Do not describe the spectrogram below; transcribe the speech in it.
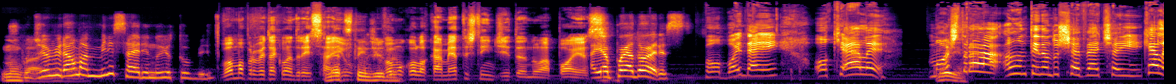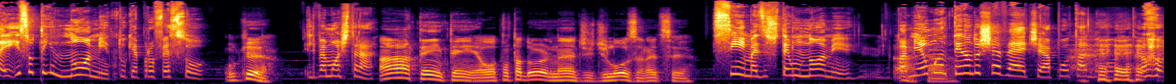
Não vai, Podia não virar vai. uma minissérie no YouTube. Vamos aproveitar que o Andrei saiu. estendida. Vamos colocar a meta estendida no Apoia-se. Aí, apoiadores. Bom, boa ideia, hein? Ô, Keller, mostra a antena do Chevette aí. Keller, isso tem nome, tu que é professor. O quê? Ele vai mostrar. Ah, tem, tem. É o apontador, né? De, de lousa, né? De ser. Sim, mas isso tem um nome. Pra Ah, mim é uma cara. antena do Chevette, é apontador. então-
